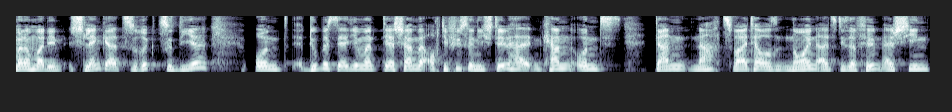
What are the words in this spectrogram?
wir nochmal den Schlenker zurück zu dir. Und du bist ja jemand, der scheinbar auch die Füße nicht stillhalten kann und dann nach 2009, als dieser Film erschien,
